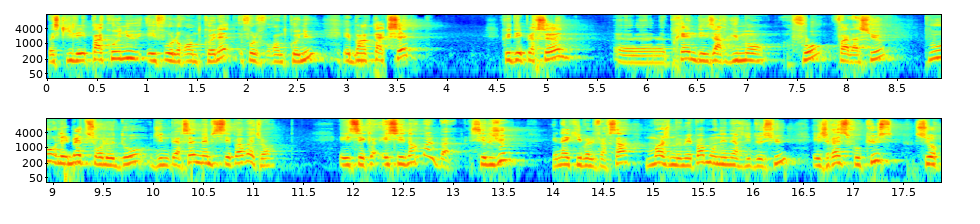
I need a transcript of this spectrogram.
parce qu'il n'est pas connu et il faut le rendre connaître, il faut le rendre connu, et eh ben tu acceptes que des personnes euh, prennent des arguments faux, fallacieux, pour les mettre sur le dos d'une personne, même si c'est pas vrai, tu vois. Et c'est normal, bah, c'est le jeu. Il y en a qui veulent faire ça. Moi, je ne me mets pas mon énergie dessus et je reste focus sur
